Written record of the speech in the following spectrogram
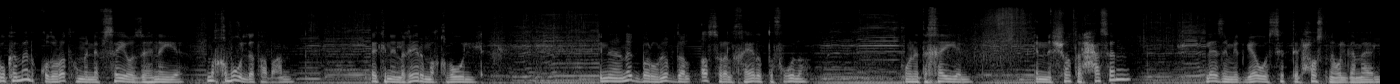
وكمان قدراتهم النفسية والذهنية مقبول ده طبعا لكن الغير مقبول إننا نكبر ونفضل أسر الخيال الطفولة. ونتخيل إن الشاطر حسن لازم يتجوز ست الحسن والجمال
